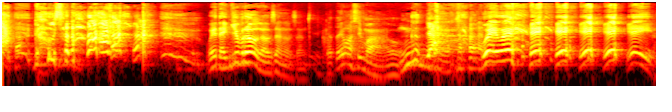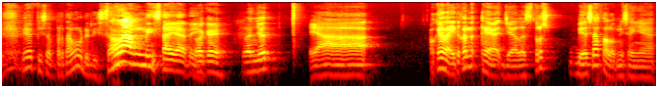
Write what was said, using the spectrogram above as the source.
gak usah. Weh, thank you bro. Gak usah, gak usah. Katanya masih mau. Enggak, enggak. Weh, weh. Ini episode pertama udah diserang nih saya nih. Oke, lanjut. ya oke lah itu kan kayak jealous terus biasa kalau misalnya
